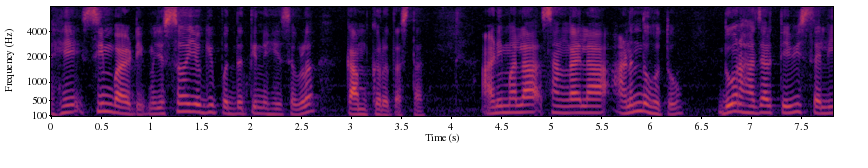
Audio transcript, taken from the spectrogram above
हे सिम्बायोटिक म्हणजे सहयोगी पद्धतीने हे सगळं काम करत असतात. आणि मला सांगायला आनंद होतो दोन हजार तेवीस साली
